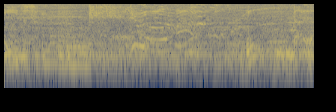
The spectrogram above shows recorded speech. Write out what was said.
いい。ぞ誰だ？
